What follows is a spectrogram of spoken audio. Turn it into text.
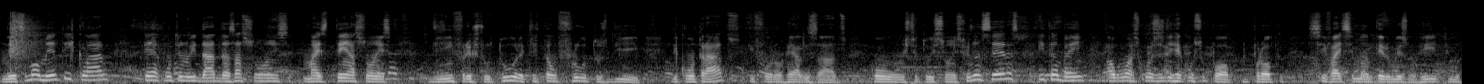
nesse momento e, claro, tem a continuidade das ações, mas tem ações de infraestrutura que estão frutos de, de contratos que foram realizados com instituições financeiras e também algumas coisas de recurso próprio, se vai se manter o mesmo ritmo,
